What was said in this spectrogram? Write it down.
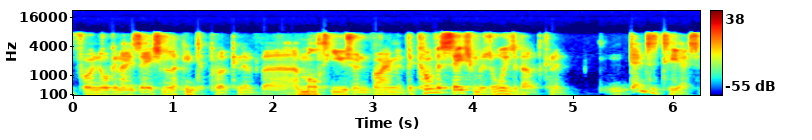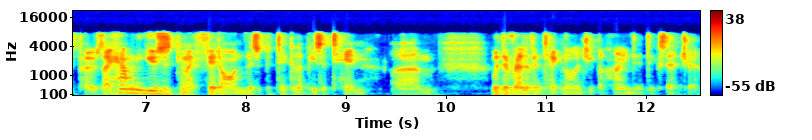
for an organization looking to put kind of a, a multi-user environment the conversation was always about kind of density, I suppose. Like how many users can I fit on this particular piece of tin um, with the relevant technology behind it, etc.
